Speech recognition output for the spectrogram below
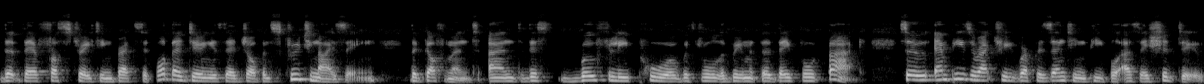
that they're frustrating Brexit. What they're doing is their job and scrutinizing the government and this woefully poor withdrawal agreement that they've brought back. So MPs are actually representing people as they should do.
